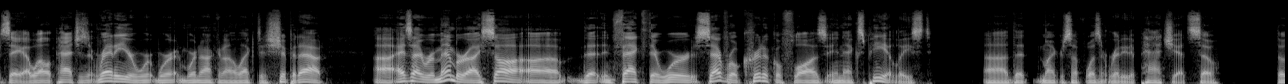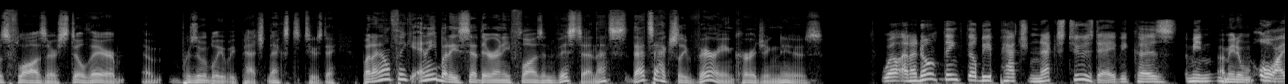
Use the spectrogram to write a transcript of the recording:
say, "Well, a patch isn't ready, or we're we're, we're not going to elect to ship it out." Uh, as I remember, I saw uh, that in fact there were several critical flaws in XP, at least uh, that Microsoft wasn't ready to patch yet. So those flaws are still there. Uh, presumably, will be patched next Tuesday. But I don't think anybody said there are any flaws in Vista, and that's that's actually very encouraging news. Well, and I don't think they'll be patched next Tuesday because I mean, I mean, oh, I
